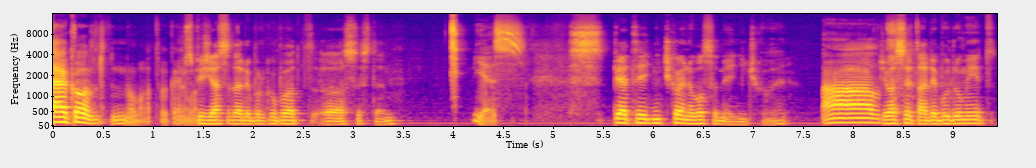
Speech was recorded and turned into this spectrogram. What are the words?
jako, nová telka, nová. Spíš já se tady budu kupovat uh, systém. Yes. S pět jedničkový nebo sedm jedničkový. A Že vlastně tady budu mít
